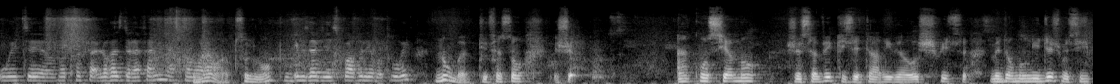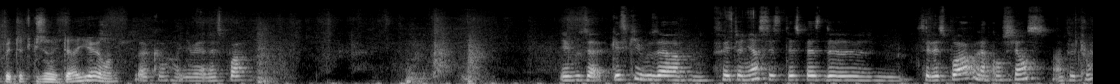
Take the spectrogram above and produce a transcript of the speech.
où était euh, votre fa- le reste de la famille à ce moment-là Non, absolument pas. Et vous aviez espoir de les retrouver? Non, bah, de toute façon, je- inconsciemment, je savais qu'ils étaient arrivés à Auschwitz, mais dans mon idée, je me suis dit peut-être qu'ils ont été ailleurs. D'accord, il y avait un espoir. Et vous, qu'est-ce qui vous a fait tenir C'est cette espèce de, c'est l'espoir, l'inconscience, un peu tout?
